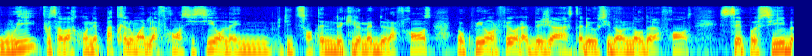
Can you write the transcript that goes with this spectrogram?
Oui, il faut savoir qu'on n'est pas très loin de la France ici, on a une petite centaine de kilomètres de la France, donc oui, on le fait, on a déjà installé aussi dans le nord de la France, c'est possible.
